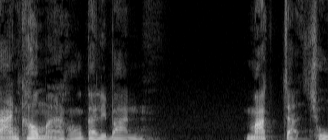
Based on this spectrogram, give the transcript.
การเข้ามาของตาลิบัน มักจะชู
